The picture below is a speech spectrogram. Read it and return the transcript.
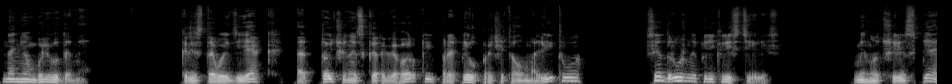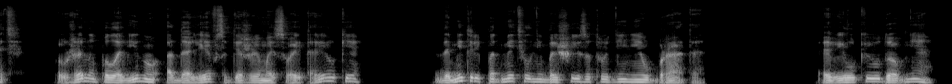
на нем блюдами. Крестовой диак, отточенный скороговоркой, пропел, прочитал молитву, все дружно перекрестились. Минут через пять, уже наполовину одолев содержимое своей тарелки, Дмитрий подметил небольшие затруднения у брата. Вилкой удобнее.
